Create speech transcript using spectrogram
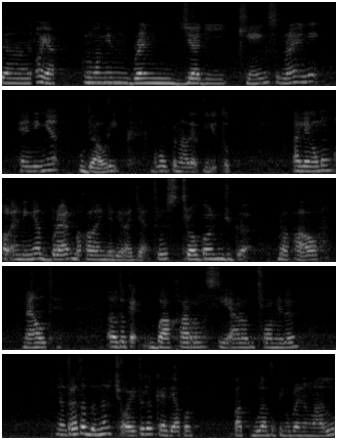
dan oh ya ngomongin brand jadi king sebenarnya ini endingnya udah leak gue pernah lihat di YouTube. Ada yang ngomong kalau endingnya brand bakal yang jadi raja. Terus Drogon juga bakal melt. Atau kayak bakar si Iron Throne itu. Dan ternyata bener coy. Itu udah kayak di upload 4 bulan atau 3 bulan yang lalu.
